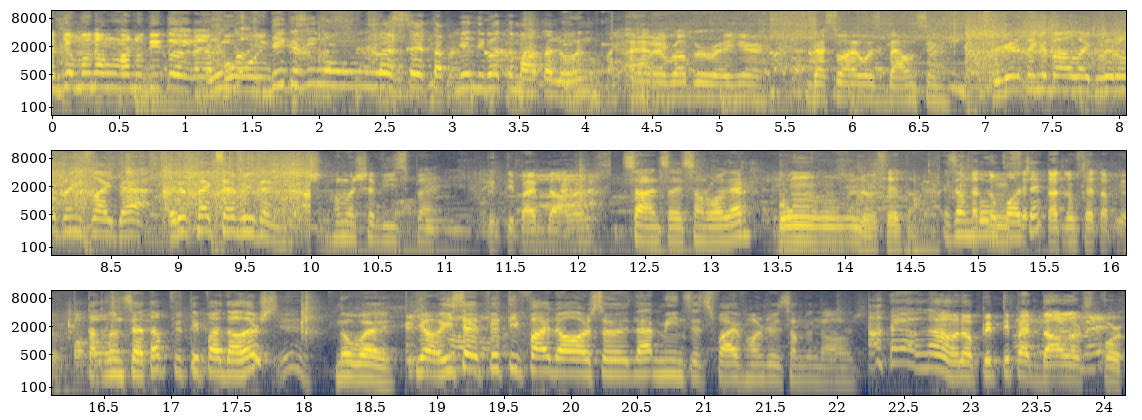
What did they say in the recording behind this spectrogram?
Nandiyan mo ng ano dito eh, kaya Hindi, buo hindi kasi nung last setup niyan, di ba tumatalon? I had a rubber right here. That's why I was bouncing. You gotta think about like little things like that. It affects everything. How much have you spent? $55. Saan? Sa isang roller? Buong ano, setup. Isang buong kotse? se- tatlong setup yun. Tatlong setup? $55? Yeah. No way. Yo, he said $55 so that means it's 500 something dollars. Hell no, no, $55 for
